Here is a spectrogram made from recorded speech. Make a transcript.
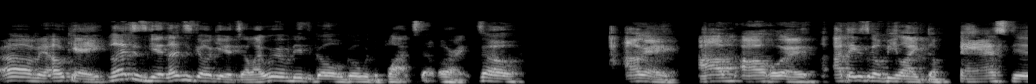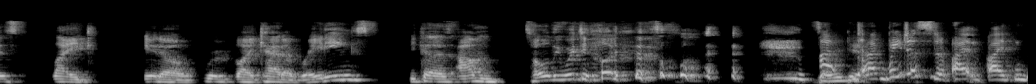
oh man. Okay. Let's just get, let's just go get it. So like, we need to go, go with the plot stuff. All right. So, okay. I'm, I'm. I think it's to be like the fastest, like, you know, re- like kind of ratings because I'm totally with you on this so we get, I- I- we just I, I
